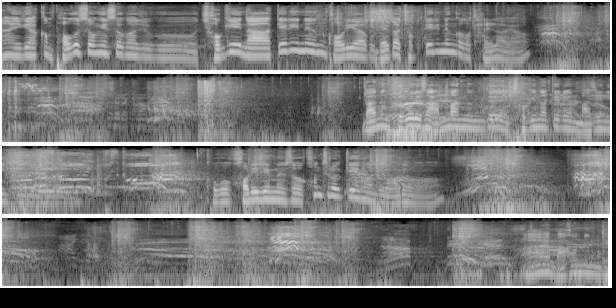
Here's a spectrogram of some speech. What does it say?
아 이게 약간 버그성이 있어가지고 적이 나 때리는 거리하고 내가 적 때리는 거하고 달라요. 나는 그 거리에서 안 맞는데 적이나 때리면 맞으니까 그거 거리 재면서 컨트롤 게임하기 어려워. 아 막았는데.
